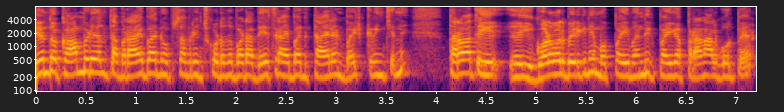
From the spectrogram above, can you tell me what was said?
దీంతో కామెడీలు తమ రాయబారిని ఉపసంహరించుకోవడంతో పాటు ఆ దేశ రాయబారిని థాయిలాండ్ బహిష్కరించింది. తర్వాత ఈ- ఈ గొడవలు పెరిగినాయి. ముప్పై మందికి పైగా ప్రాణాలు కోల్పోయారు.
